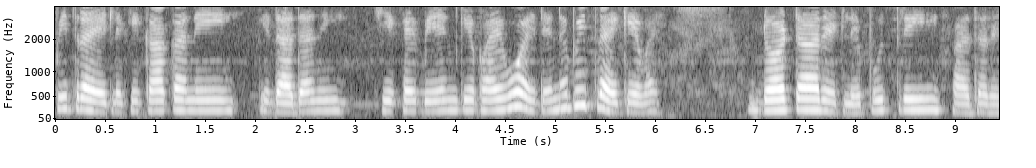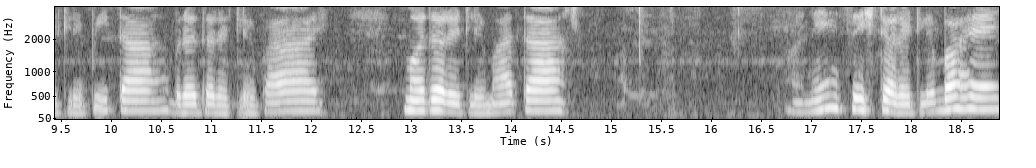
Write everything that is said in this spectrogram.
પિતરાય એટલે કે કાકાની, કે દાદાની, જે કાંઈ બેન કે ભાઈ હોય તેને પિતરાય કહેવાય. ડોટર એટલે પુત્રી ફાધર એટલે પિતા બ્રધર એટલે ભાઈ મધર એટલે માતા અને સિસ્ટર એટલે બહેન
